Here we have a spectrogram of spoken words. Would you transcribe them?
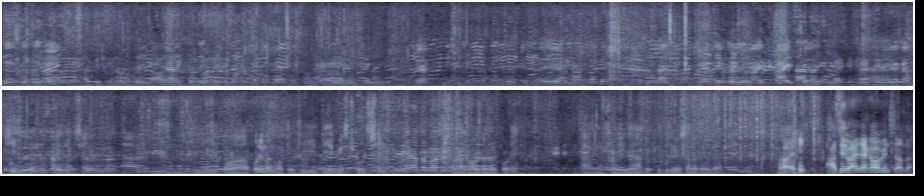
আর কিছুক্ষণের আহ, পরিমাণ মতো ঘি দিয়ে মিক্সড করছেন পাউডারের পরে। আর কি দিলেন সাদা পাউডার ভাই আসি ভাই দেখা হবে ইনশাল্লাহ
